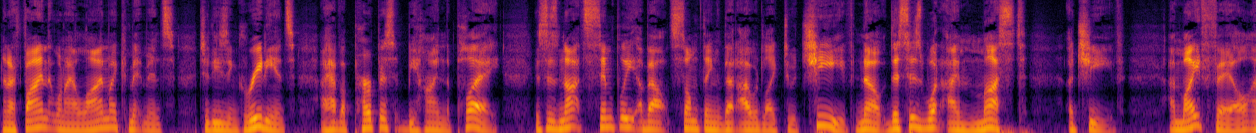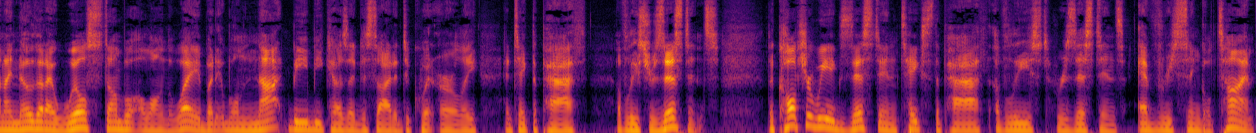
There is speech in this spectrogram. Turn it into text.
And I find that when I align my commitments to these ingredients, I have a purpose behind the play. This is not simply about something that I would like to achieve. No, this is what I must achieve. I might fail, and I know that I will stumble along the way, but it will not be because I decided to quit early and take the path of least resistance. The culture we exist in takes the path of least resistance every single time.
